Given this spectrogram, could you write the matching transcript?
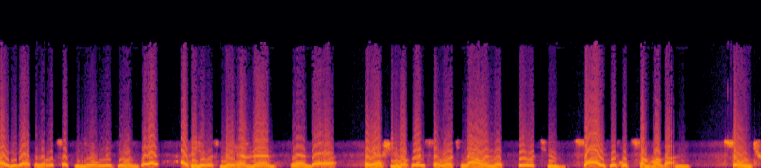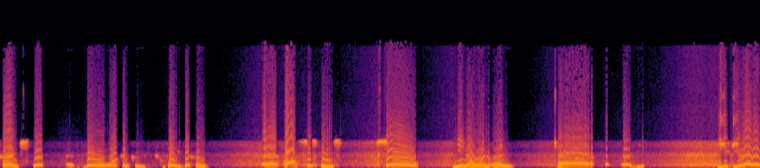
tidied up, and it looks like we knew what we were doing. But I, I think it was mayhem then, and uh, and actually, you know, very similar to now in that there were two sides that had somehow gotten so entrenched that they were working from completely different uh, thought systems. So, you know, when when uh, you, you had a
